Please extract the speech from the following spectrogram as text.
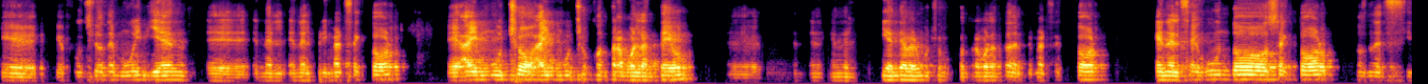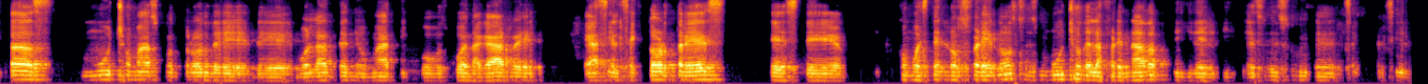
que, que funcione muy bien eh, en, el, en el primer sector. Eh, hay, mucho, hay mucho contravolanteo, eh, en, en el, tiende a haber mucho contravolanteo en el primer sector. En el segundo sector, pues necesitas mucho más control de, de volante, neumáticos, buen agarre. Hacia el sector 3, este, como estén los frenos, es mucho de la frenada y del, y es, es un, el, el,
